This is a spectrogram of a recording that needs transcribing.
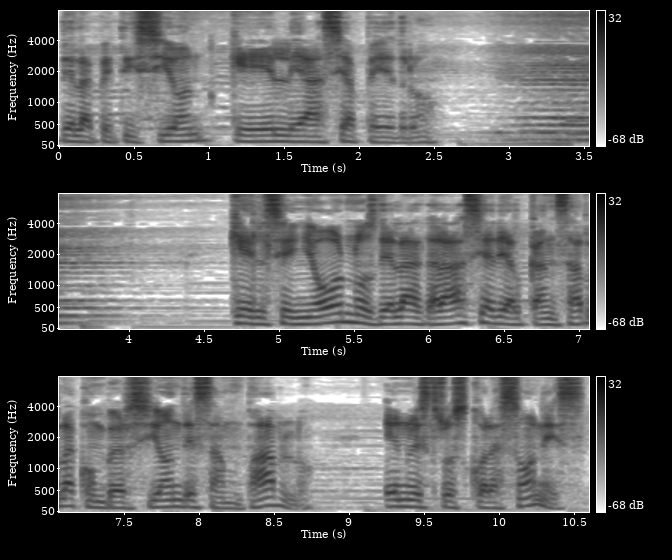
de la petición que Él le hace a Pedro. Que el Señor nos dé la gracia de alcanzar la conversión de San Pablo en nuestros corazones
